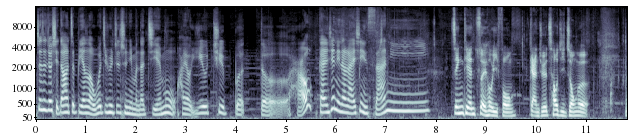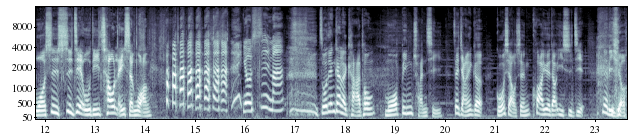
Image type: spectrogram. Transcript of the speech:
这次就写到这边了，我会继续支持你们的节目，还有 YouTube。的好，感谢您的来信，Sunny。今天最后一封，感觉超级中二。我是世界无敌超雷神王，有事吗？昨天看了卡通《魔兵传奇》，在讲一个国小生跨越到异世界，那里有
